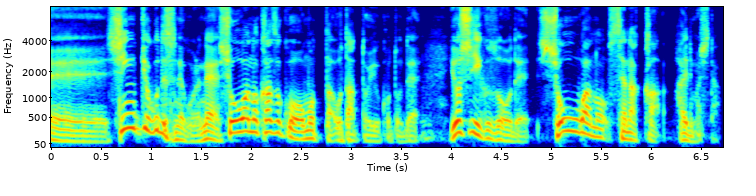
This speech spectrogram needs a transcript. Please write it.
えー、新曲ですねこれね。昭和の家族を思った歌ということで吉幾三で昭和の背中入りました。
